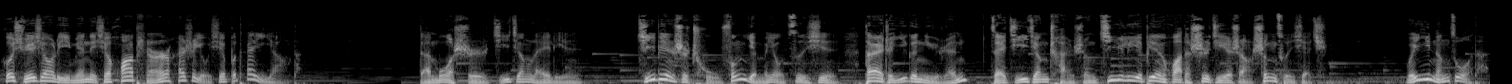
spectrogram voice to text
和学校里面那些花瓶还是有些不太一样的。但末世即将来临，即便是楚风也没有自信带着一个女人在即将产生激烈变化的世界上生存下去。唯一能做的，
